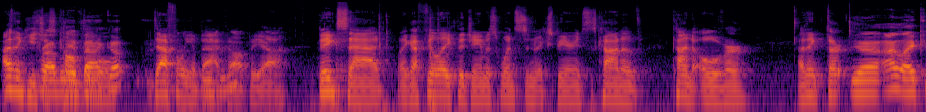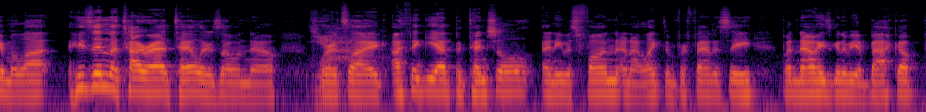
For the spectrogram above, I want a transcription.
I think he's just Probably a comfortable. backup. Mm-hmm. Definitely a backup. Yeah. Big sad. Like I feel like the Jameis Winston experience is kind of kind of over. I think thir- Yeah, I like him a lot. He's in the Tyrod Taylor zone now, where it's like I think he had potential and he was fun and I liked him for fantasy, but now he's going to be a backup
